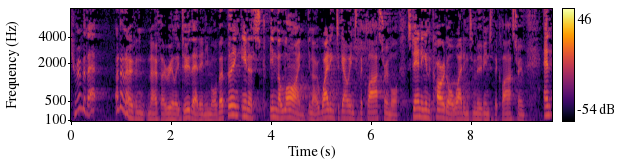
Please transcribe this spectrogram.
Do you remember that? I don't even know if they really do that anymore, but being in, a, in the line, you know, waiting to go into the classroom or standing in the corridor waiting to move into the classroom. And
